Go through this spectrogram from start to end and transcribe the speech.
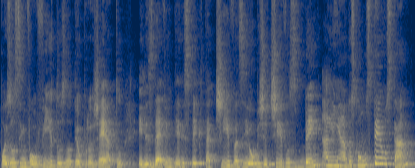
pois os envolvidos no teu projeto, eles devem ter expectativas e objetivos bem alinhados com os teus, tá?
